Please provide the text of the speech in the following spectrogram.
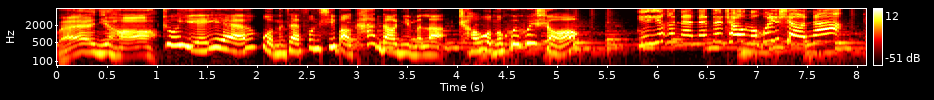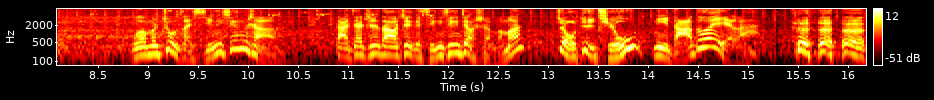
喂，你好，猪爷爷，我们在风息堡看到你们了，朝我们挥挥手。爷爷和奶奶在朝我们挥手呢。我们住在行星上，大家知道这个行星叫什么吗？叫地球。你答对了。呵呵呵，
